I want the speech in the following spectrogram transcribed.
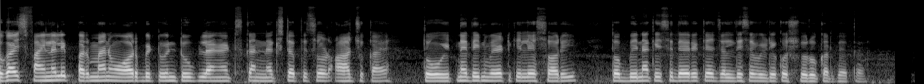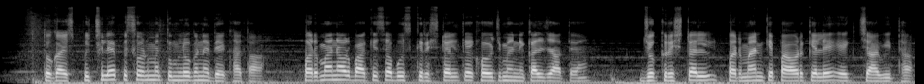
तो guys finally Perman war between two planets का नेक्स्ट एपिसोड आ चुका है। तो इतने दिन वेट के लिए सॉरी तो बिना किसी देरी के जल्दी से वीडियो को शुरू कर देते हैं। तो गाइस पिछले एपिसोड में तुम लोगों ने देखा था परमैन और बाकी सब उस क्रिस्टल के खोज में निकल जाते हैं, जो क्रिस्टल परमैन के पावर के लिए एक चाबी था।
